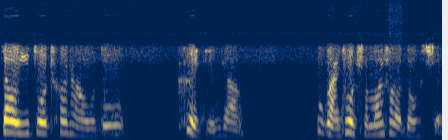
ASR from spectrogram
到一坐车上我都特紧张，不管做什么事儿都是。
